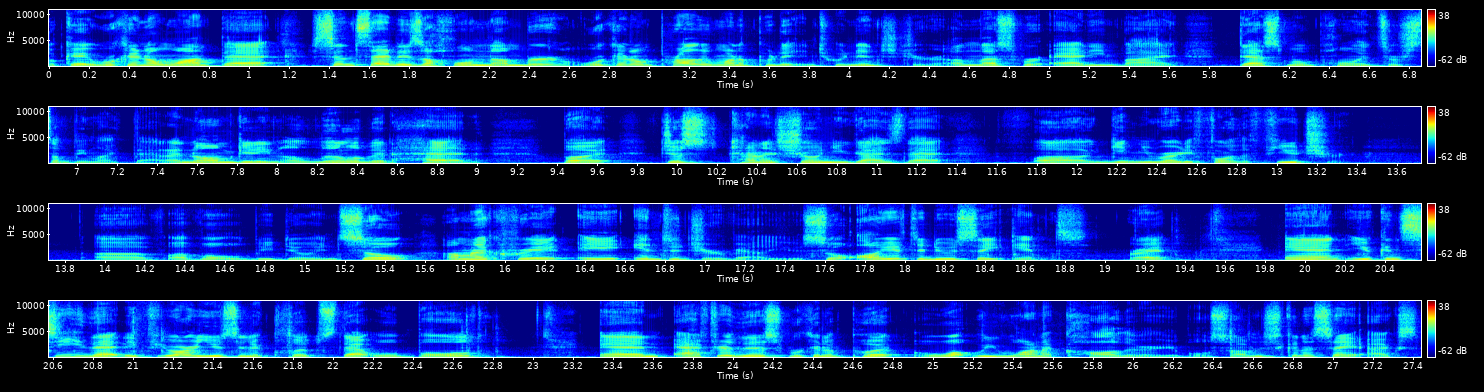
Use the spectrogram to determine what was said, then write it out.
Okay, we're going to want that, since that is a whole number, we're going to probably want to put it into an integer, unless we're adding by decimal points or something like that. I know I'm getting a little bit ahead, but just kind of showing you guys that, uh, getting you ready for the future of, of what we'll be doing. So I'm going to create a integer value. So all you have to do is say int, right? And you can see that if you are using Eclipse, that will bold. And after this, we're going to put what we want to call the variable. So I'm just going to say x.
